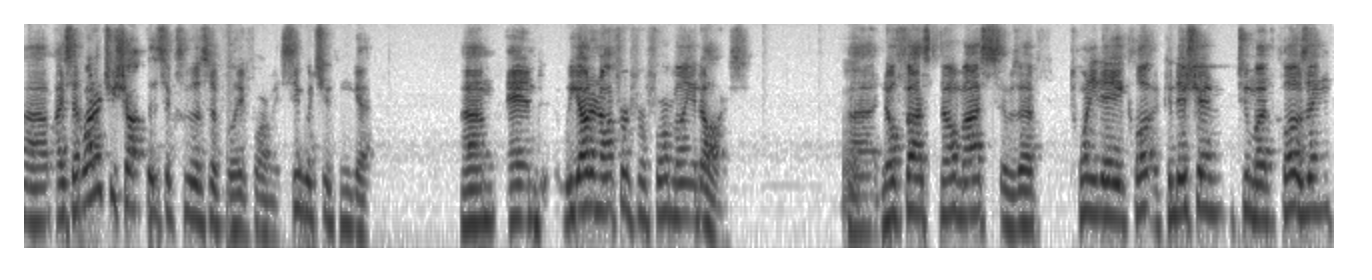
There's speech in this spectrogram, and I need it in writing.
Uh, I said, why don't you shop this exclusively for me? See what you can get. Um, and we got an offer for four million dollars. Hmm. Uh, no fuss, no muss. It was a 20 day clo- condition, two month closing,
